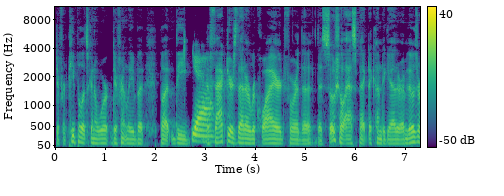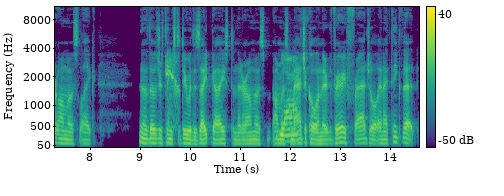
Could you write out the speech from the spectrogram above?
different people it's going to work differently but but the yeah. the factors that are required for the the social aspect to come together i mean those are almost like you know, those are things to do with the zeitgeist and that are almost almost yes. magical and they're very fragile. And I think that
